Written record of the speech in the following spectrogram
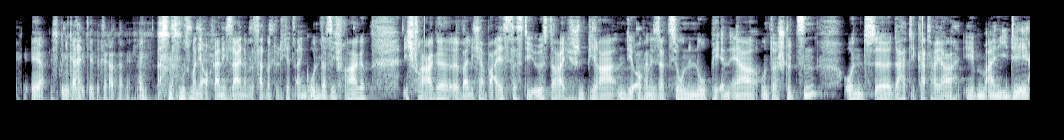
ja, ich bin kein Mitglied der Piratenpartei. Nein. Das, das, muss man ja auch gar nicht sein, aber das hat natürlich jetzt einen Grund, dass ich frage. Ich frage, äh, weil ich ja weiß, dass die österreichischen Piraten die Organisation NoPNR unterstützen und äh, da hat die Kata ja eben eine Idee.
